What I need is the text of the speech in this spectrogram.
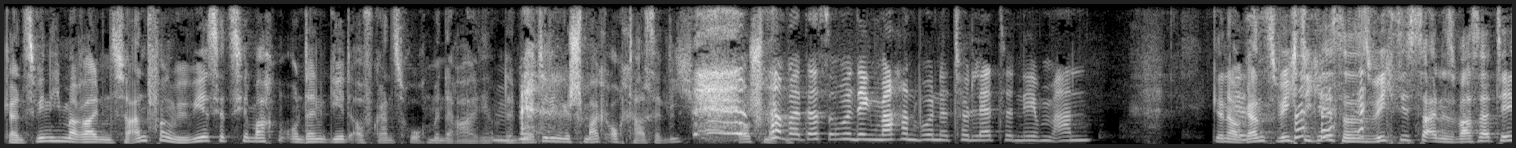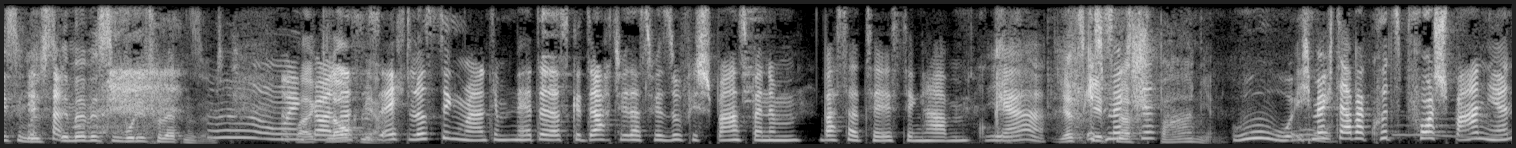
Ganz wenig Mineralien zu Anfang, wie wir es jetzt hier machen, und dann geht auf ganz hoch Mineralien. Und dann werdet ihr den Geschmack auch tatsächlich ausschmecken. Aber das unbedingt machen, wo eine Toilette nebenan. Genau, ist. ganz wichtig ist, das ist das Wichtigste eines Wassertastings, ihr müsst immer wissen, wo die Toiletten sind. Oh mein Weil Gott, das ist mir. echt lustig, Martin. Hätte das gedacht, dass wir so viel Spaß bei einem Wassertasting haben? Ja. Jetzt Ich geht's nach möchte- Spanien. Uh, ich möchte aber kurz vor Spanien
